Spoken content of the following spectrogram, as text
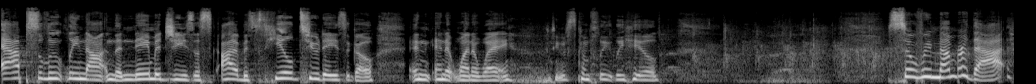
absolutely not in the name of Jesus. I was healed two days ago and, and it went away. He was completely healed. So remember that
